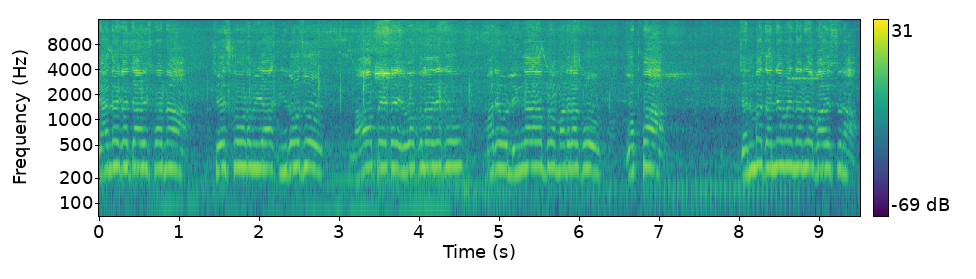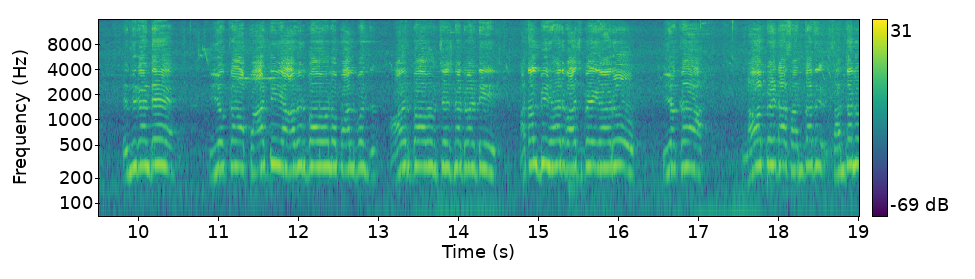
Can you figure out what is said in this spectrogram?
జెండా గద్దె ఆవిష్కరణ చేసుకోవడం ఈరోజు నవాపేట యువకులకు మరియు లింగాయపురం మండలకు గొప్ప జన్మ ధన్యమైందని భావిస్తున్నా. ఎందుకంటే ఈ యొక్క పార్టీ ఆవిర్భావంలో పాల్పొంది ఆవిర్భావం చేసినటువంటి అటల్ బిహారీ వాజ్పేయి గారు ఈ యొక్క నవపేట సంత సంతను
